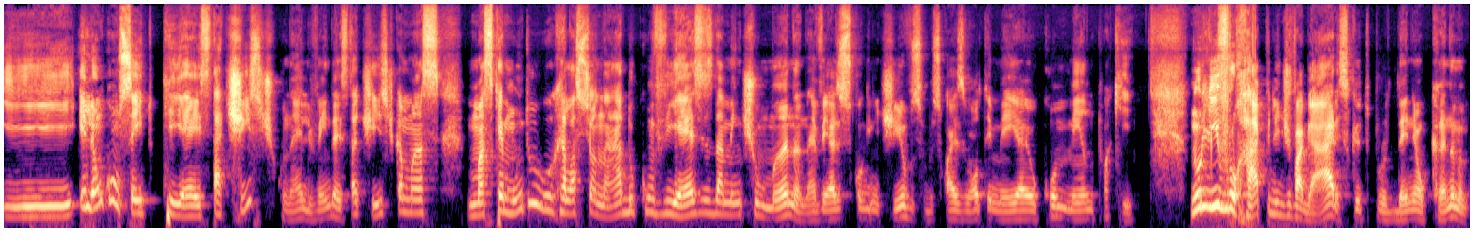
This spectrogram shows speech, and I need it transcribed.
E ele é um conceito que é estatístico, né? Ele vem da estatística, mas, mas que é muito relacionado com vieses da mente humana, né? Vieses cognitivos, sobre os quais volta e meia eu comento aqui. No livro Rápido e Devagar, escrito por Daniel Kahneman,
